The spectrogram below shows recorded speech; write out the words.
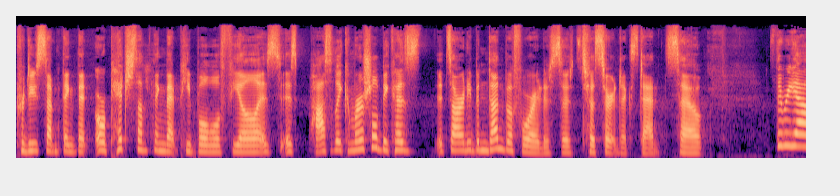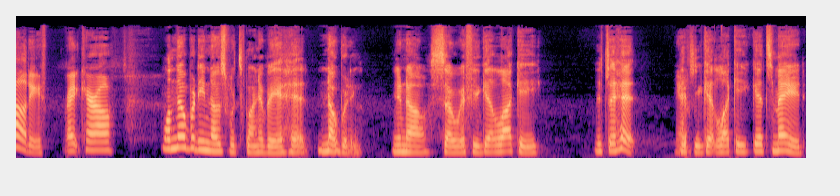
produce something that or pitch something that people will feel is is possibly commercial because it's already been done before to, to a certain extent. So it's the reality, right, Carol? Well, nobody knows what's going to be a hit. Nobody, you know. So if you get lucky, it's a hit. Yeah. If you get lucky, it gets made.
